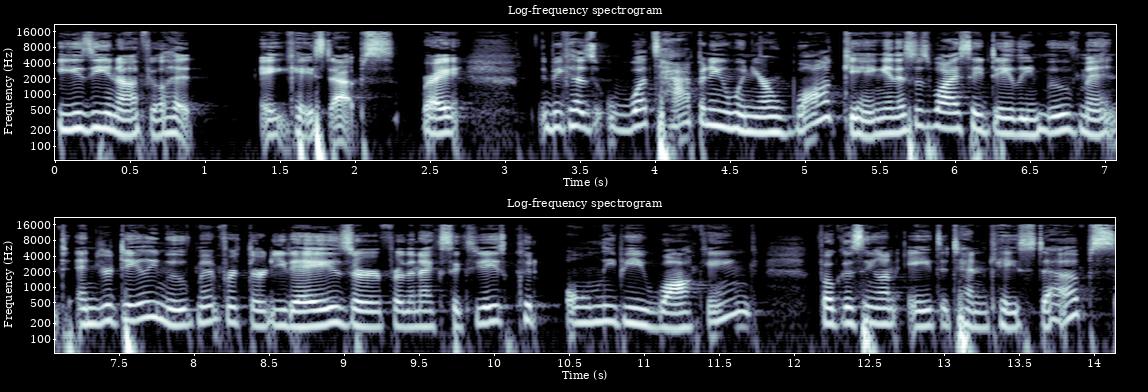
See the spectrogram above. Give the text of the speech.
easy enough, you'll hit 8K steps, right? Because what's happening when you're walking, and this is why I say daily movement, and your daily movement for 30 days or for the next 60 days could only be walking, focusing on 8 to 10K steps.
